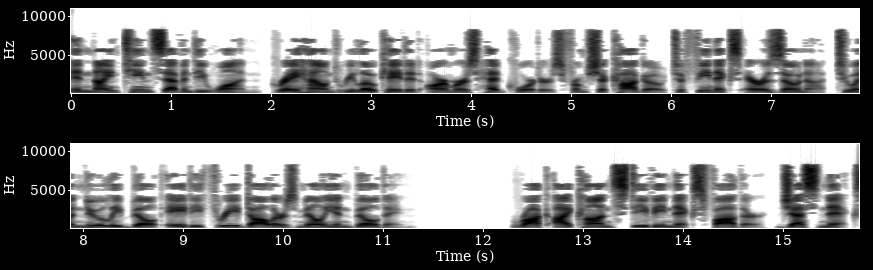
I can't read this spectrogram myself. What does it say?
In 1971, Greyhound relocated Armour's headquarters from Chicago to Phoenix, Arizona, to a newly built $83 million building. Rock icon Stevie Nicks' father, Jess Nicks,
